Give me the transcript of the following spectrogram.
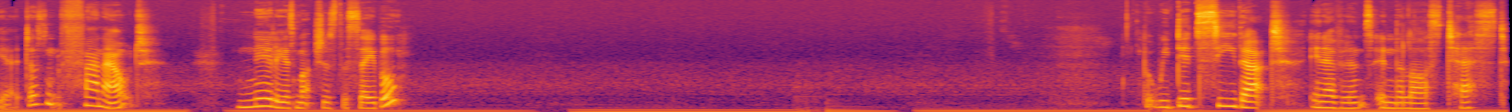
Yeah, it doesn't fan out nearly as much as the sable. But we did see that in evidence in the last test.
